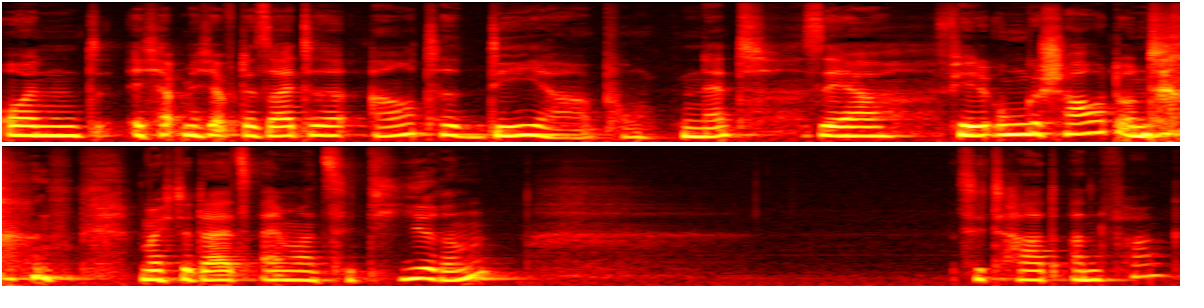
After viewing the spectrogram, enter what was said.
und ich habe mich auf der Seite artedea.net sehr viel umgeschaut und möchte da jetzt einmal zitieren. Zitat Anfang.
